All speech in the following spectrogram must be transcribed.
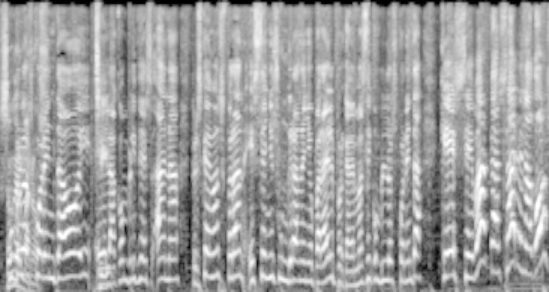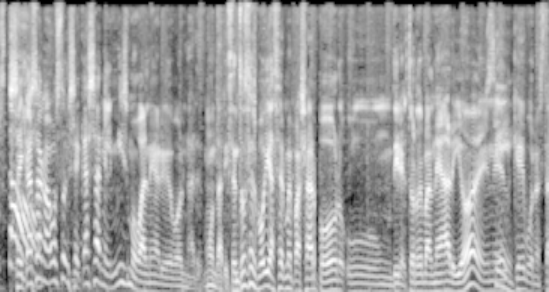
Son cumple los hermanos. 40 hoy, Sí. eh, la cómplice es Ana. Pero es que además, Fran, este año es un gran año para él, porque además de cumplir los 40, que se va a casar en agosto. Se casa en agosto y se casa en el mismo balneario de Mondariz. Entonces voy a hacerme pasar por un director de balneario en Sí. el que, bueno, este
